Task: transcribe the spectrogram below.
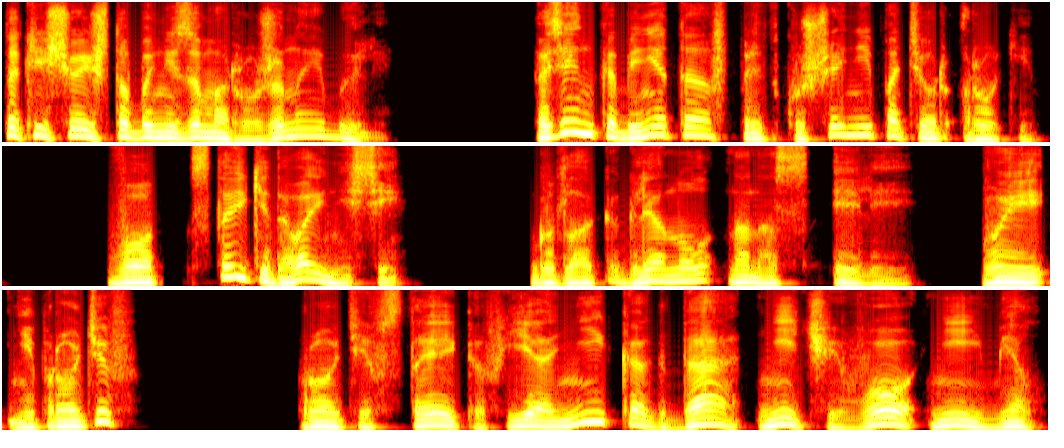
так еще и чтобы не замороженные были. Хозяин кабинета в предвкушении потер руки. «Вот, стейки давай неси». Гудлак глянул на нас с Элией. «Вы не против?» «Против стейков я никогда ничего не имел.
